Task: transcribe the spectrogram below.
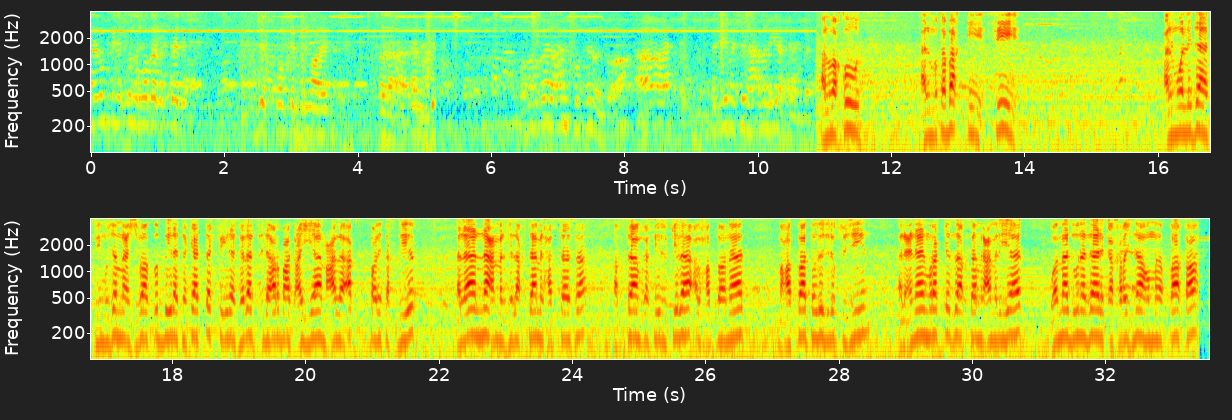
يعني ممكن يكون الوضع محتاج جسم ممكن بالنايف الوقود المتبقي في المولدات في مجمع الشفاء الطبي لا تكاد تكفي إلى ثلاث إلى أربعة أيام على أكبر تقدير. الآن نعمل في الأقسام الحساسة أقسام غسيل الكلى الحضانات محطات توليد الأكسجين العناية المركزة أقسام العمليات وما دون ذلك أخرجناهم من الطاقة.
